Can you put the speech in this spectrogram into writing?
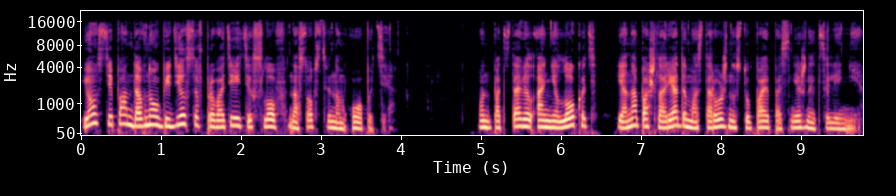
и он, Степан, давно убедился в правоте этих слов на собственном опыте. Он подставил Анне локоть, и она пошла рядом, осторожно ступая по снежной целине.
